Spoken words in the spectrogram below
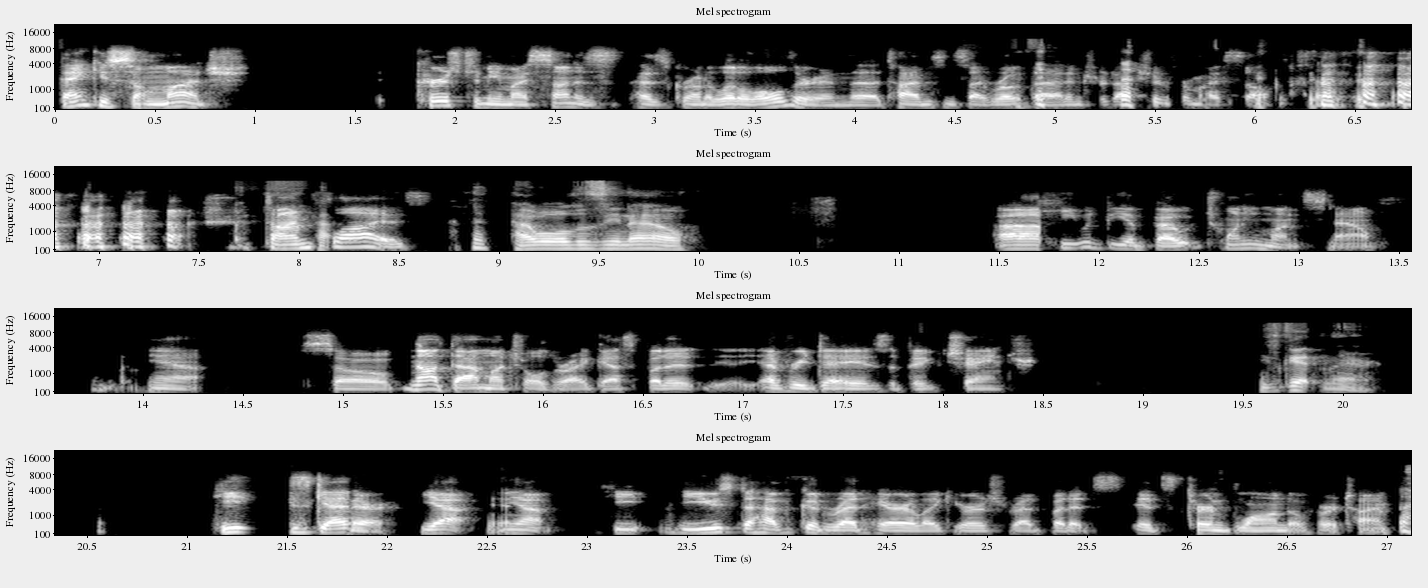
Thank you so much It occurs to me my son is, has grown a little older in the time since I wrote that introduction for myself. time flies. How old is he now? Uh, he would be about 20 months now. Yeah. So not that much older, I guess, but it, every day is a big change. He's getting there. He, he's getting there. Yeah, yeah. Yeah. He he used to have good red hair like yours, Red, but it's it's turned blonde over time.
